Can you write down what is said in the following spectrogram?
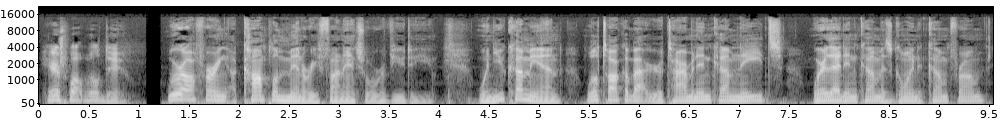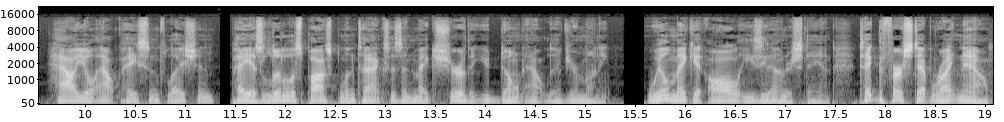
here's what we'll do. We're offering a complimentary financial review to you. When you come in, we'll talk about your retirement income needs, where that income is going to come from, how you'll outpace inflation, pay as little as possible in taxes, and make sure that you don't outlive your money. We'll make it all easy to understand. Take the first step right now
